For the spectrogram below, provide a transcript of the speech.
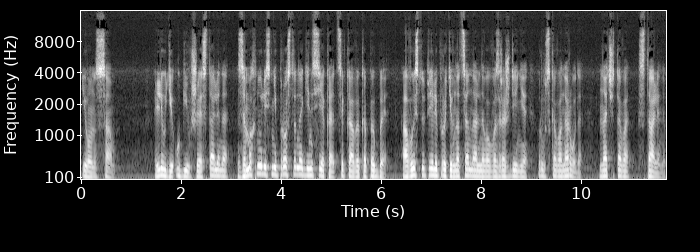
и он сам. Люди, убившие Сталина, замахнулись не просто на генсека ЦК ВКПБ, а выступили против национального возрождения русского народа, начатого Сталиным.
